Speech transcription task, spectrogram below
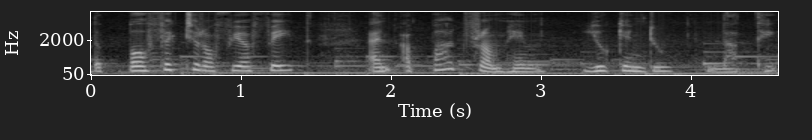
the perfecter of your faith, and apart from him, you can do nothing.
